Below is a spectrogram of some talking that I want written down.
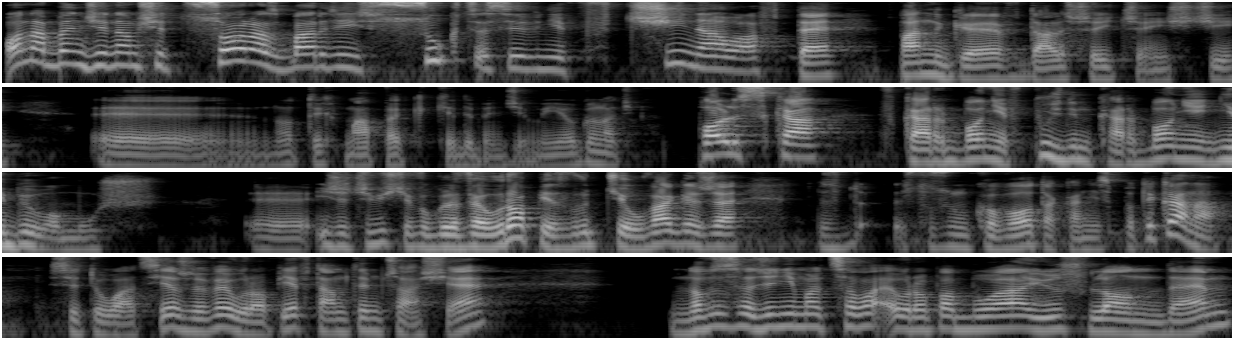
ona będzie nam się coraz bardziej sukcesywnie wcinała w tę Pangę w dalszej części yy, no, tych mapek, kiedy będziemy je oglądać. Polska w karbonie, w późnym karbonie nie było mórz. Yy, I rzeczywiście w ogóle w Europie, zwróćcie uwagę, że stosunkowo taka niespotykana sytuacja, że w Europie w tamtym czasie no w zasadzie niemal cała Europa była już lądem.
